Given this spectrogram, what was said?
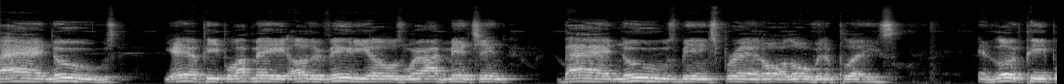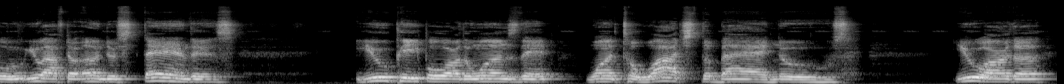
bad news. Yeah, people, I've made other videos where I mentioned bad news being spread all over the place. And look, people, you have to understand this. You people are the ones that want to watch the bad news. You are the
